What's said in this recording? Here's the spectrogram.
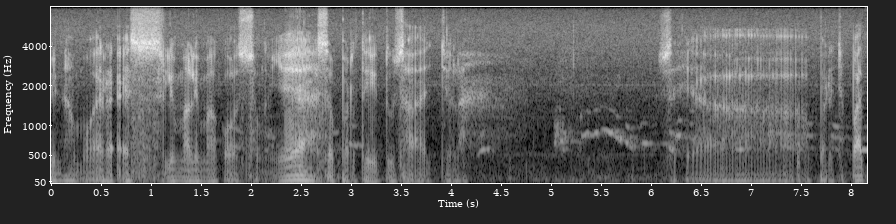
dinamo RS 550 ya seperti itu saja lah saya percepat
